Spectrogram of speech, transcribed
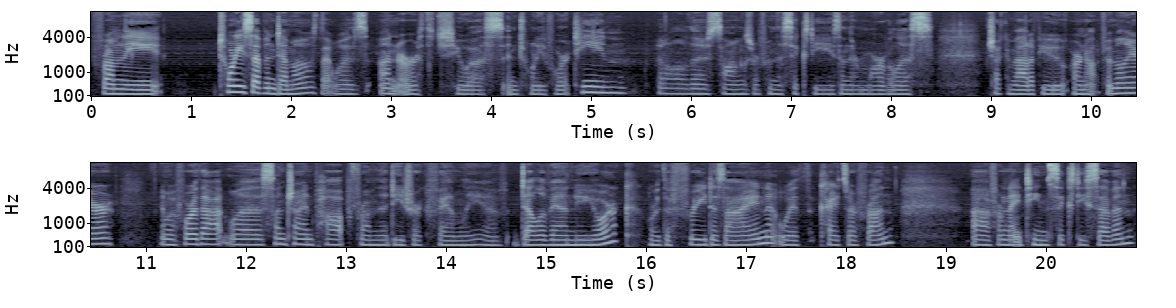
from the 27 demos that was unearthed to us in 2014. But all of those songs were from the 60s and they're marvelous. Check them out if you are not familiar. And before that was Sunshine Pop from the Dedrick family of Delevan, New York, or the Free Design with Kites Are Fun uh, from 1967.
